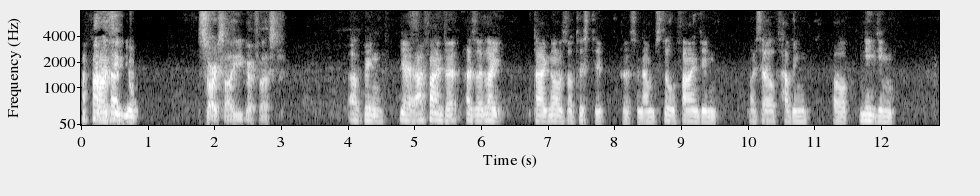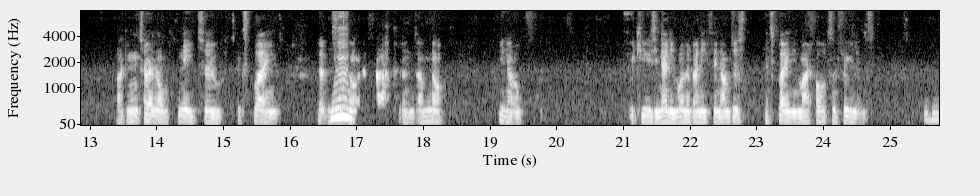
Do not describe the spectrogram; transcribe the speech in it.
I, find I think you're. Sorry, Sally, you go first. I've been, yeah, I find that as a late diagnosed autistic person, I'm still finding myself having or needing like an internal need to explain that this mm. is not an attack and I'm not, you know, accusing anyone of anything. I'm just explaining my thoughts and feelings. Mm-hmm.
